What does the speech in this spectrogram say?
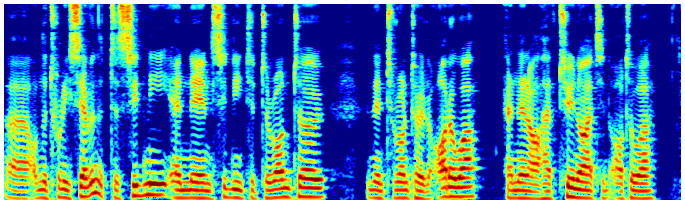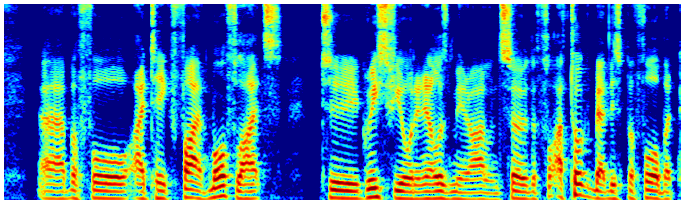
uh, on the 27th to Sydney, and then Sydney to Toronto, and then Toronto to Ottawa and then I'll have two nights in Ottawa uh, before I take five more flights to Grise and Ellesmere Island. So the fl- I've talked about this before, but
